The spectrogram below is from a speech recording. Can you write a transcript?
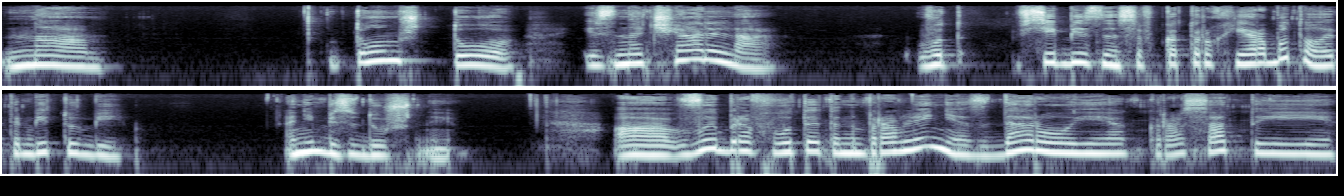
на том, что изначально вот все бизнесы, в которых я работала, это B2B. Они бездушные. А выбрав вот это направление здоровья, красоты,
